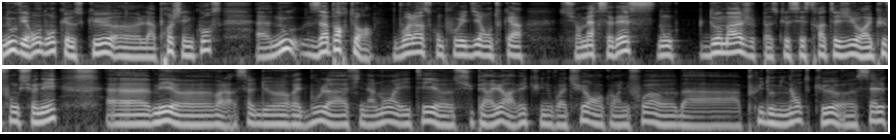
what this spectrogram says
nous verrons donc ce que la prochaine course nous apportera. Voilà ce qu'on pouvait dire en tout cas sur Mercedes. Donc dommage parce que ces stratégies auraient pu fonctionner, euh, mais euh, voilà, celle de Red Bull a finalement été supérieure avec une voiture encore une fois bah, plus dominante que celle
